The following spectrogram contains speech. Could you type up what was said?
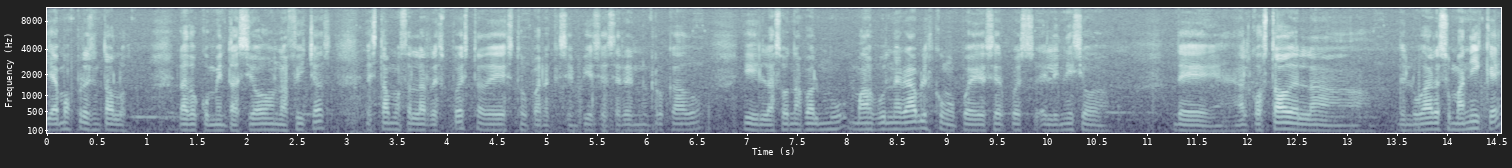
ya hemos presentado los, la documentación, las fichas, estamos a la respuesta de esto para que se empiece a hacer el enrocado y las zonas más vulnerables como puede ser pues el inicio de al costado de la del lugar de Sumanique,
